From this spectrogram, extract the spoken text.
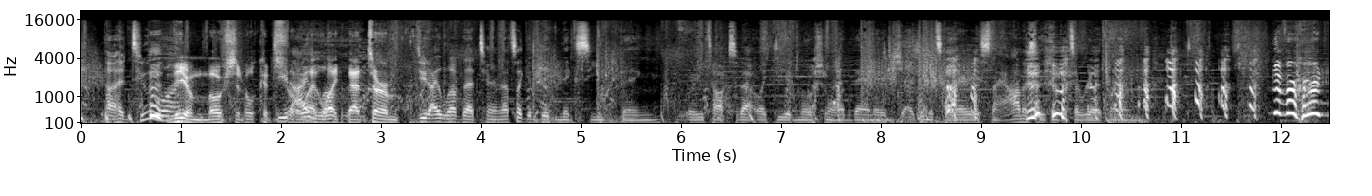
uh, two one. The emotional control. I I, love like that term. Dude, I love that term. That's like a big Nick Seed thing where he talks about like the emotional advantage. I think it's hilarious, and I honestly think it's a real thing. Never heard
